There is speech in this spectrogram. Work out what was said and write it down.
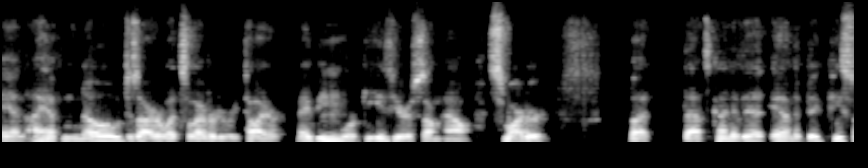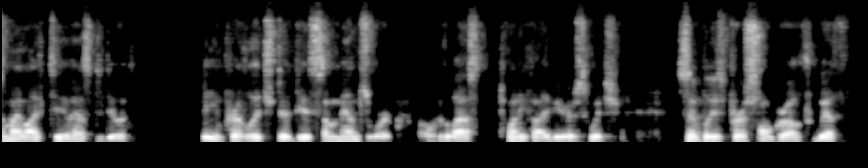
And I have no desire whatsoever to retire, maybe mm. work easier somehow, smarter. But that's kind of it. And a big piece of my life too has to do with being privileged to do some men's work over the last 25 years, which simply is personal growth with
